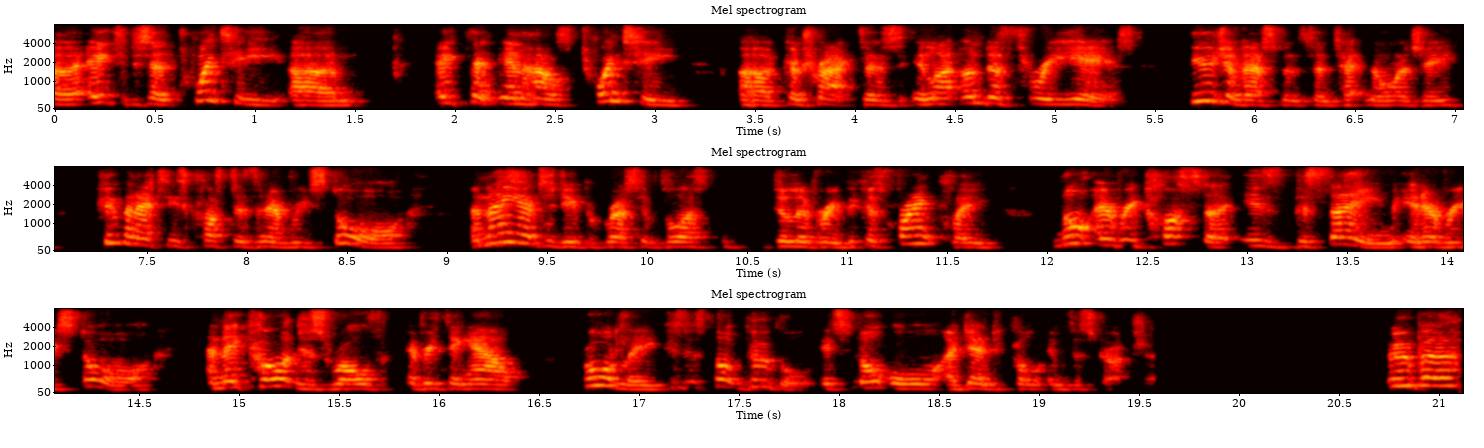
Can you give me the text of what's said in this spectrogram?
80%, 20, um, 8% in-house, 20 uh, contractors in like under three years. Huge investments in technology. Kubernetes clusters in every store, and they had to do progressive delivery because frankly, not every cluster is the same in every store, and they can't just roll everything out broadly because it's not Google. It's not all identical infrastructure. Uber,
